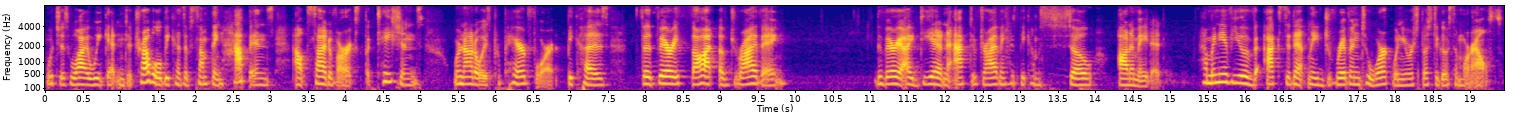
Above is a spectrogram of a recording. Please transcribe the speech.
which is why we get into trouble because if something happens outside of our expectations, we're not always prepared for it because the very thought of driving, the very idea and act of driving has become so automated. How many of you have accidentally driven to work when you were supposed to go somewhere else?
